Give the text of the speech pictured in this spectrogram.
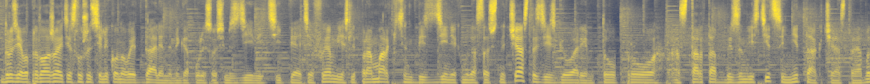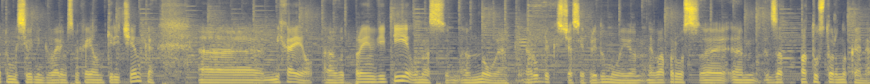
Друзья, вы продолжаете слушать «Силиконовые дали» на Мегаполис 89,5 FM. Эм. Если про маркетинг без денег мы достаточно часто здесь говорим, то про э, стартап без инвестиций не так часто. Об этом мы сегодня говорим с Михаилом Кириченко. Э, Михаил, а вот про MVP у нас новая рубрика, сейчас я придумал ее. Вопрос э, эм, за, по ту сторону камер.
